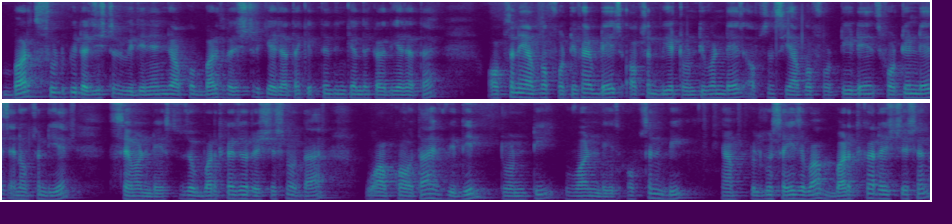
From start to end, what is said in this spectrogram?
birth should be register within यानी जो आपको बर्थ रजिस्टर किया जाता है, कितने दिन के अंदर कर दिया जाता है? ऑप्शन ए आपका forty five days option B है twenty one days option C आपका forty days fourteen days and option D है सेवन डेज़ तो जो बर्थ का जो रजिस्ट्रेशन होता है, वो आपका होता है within twenty one days option B यहाँ पर बिल्कुल सही जवाब बर्थ का रजिस्ट्रेशन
